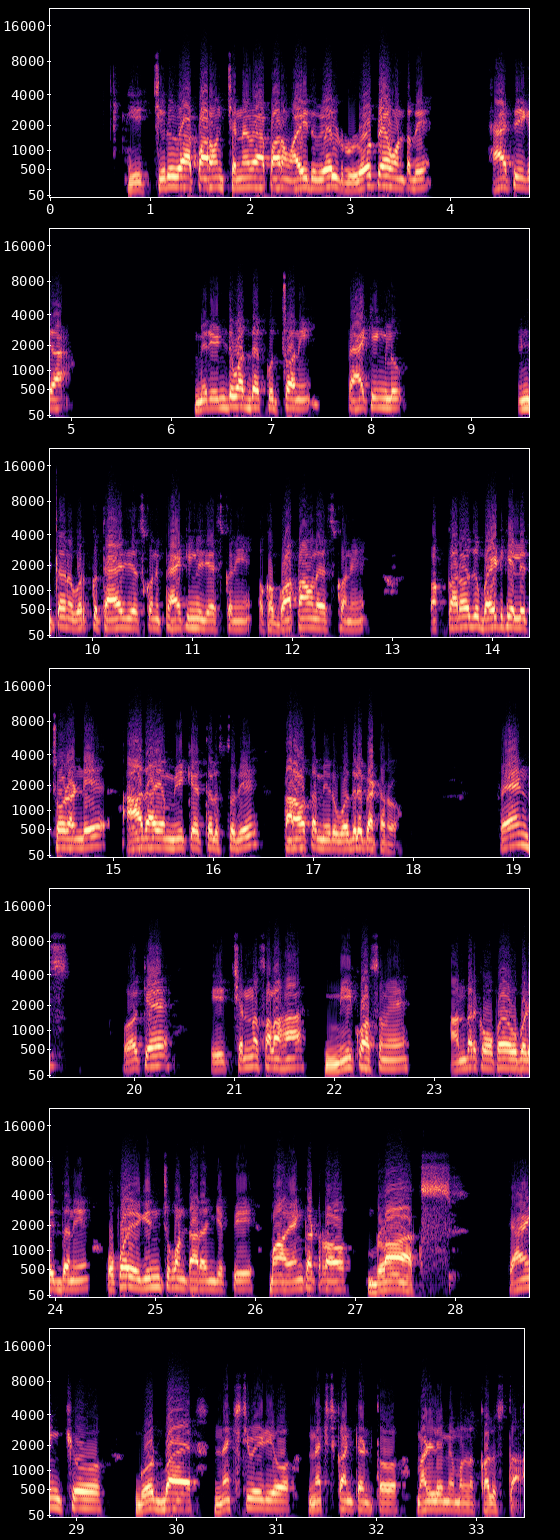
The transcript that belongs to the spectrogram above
ఈ చిరు వ్యాపారం చిన్న వ్యాపారం ఐదు వేలు లోపే ఉంటుంది. హ్యాపీగా మీరు ఇంటి వద్ద కూర్చొని ప్యాకింగ్లు ఇంట్లో వర్క్ తయారు చేసుకొని ప్యాకింగ్లు చేసుకొని ఒక గోతాంలో వేసుకొని ఒక్కరోజు బయటికి వెళ్ళి చూడండి ఆదాయం మీకే తెలుస్తుంది తర్వాత మీరు వదిలిపెట్టరు. ఫ్రెండ్స్ ఓకే ఈ చిన్న సలహా మీకోసమే అందరికి ఉపయోగపడిద్దని ఉపయోగించుకుంటారని చెప్పి మా Venkatrao blogs. Thank you good bye next video next కంటెంట్తో మళ్ళీ మిమ్మల్ని కలుస్తా.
